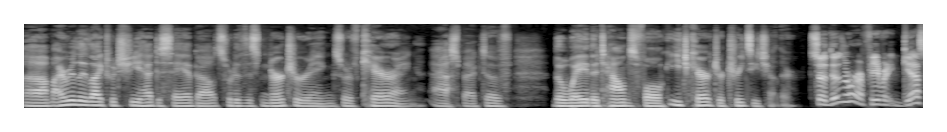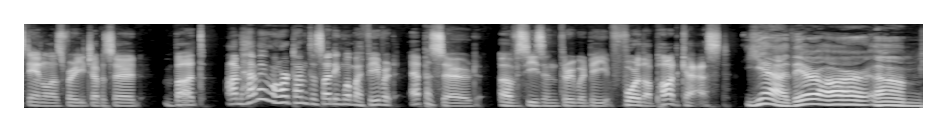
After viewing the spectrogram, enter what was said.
Um, I really liked what she had to say about sort of this nurturing, sort of caring aspect of the way the townsfolk, each character treats each other. So those are our favorite guest analysts for each episode, but I'm having a hard time deciding what my favorite episode of season three would be for the podcast. Yeah, there are um,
